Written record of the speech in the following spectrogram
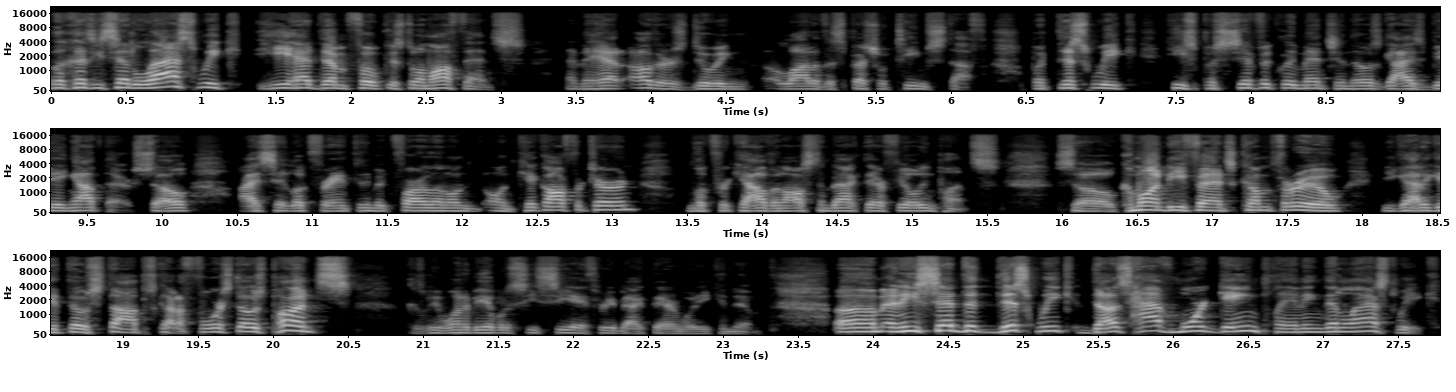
because he said last week he had them focused on offense and they had others doing a lot of the special team stuff. But this week he specifically mentioned those guys being out there. So I say look for Anthony McFarland on, on kickoff return, look for Calvin Austin back there fielding punts. So come on, defense, come through. You got to get those stops, got to force those punts because we want to be able to see CA3 back there and what he can do. Um, and he said that this week does have more game planning than last week.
